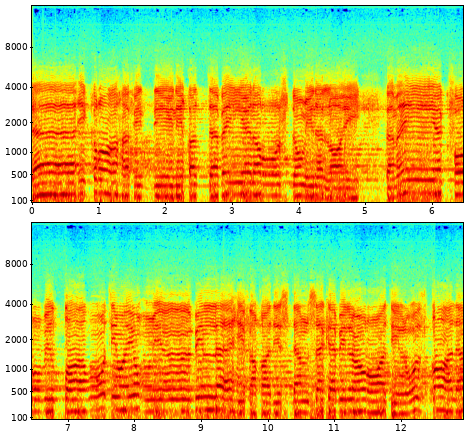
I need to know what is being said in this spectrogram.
لا إكراه في الدين قد تبين الرشد من الغي. فمن يكفر بالطاغوت ويؤمن بالله فقد استمسك بالعروة الوثقى لا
